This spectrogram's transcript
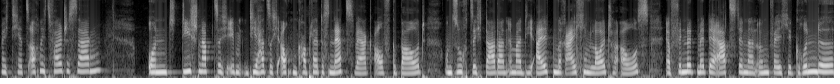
möchte ich jetzt auch nichts Falsches sagen. Und die schnappt sich eben, die hat sich auch ein komplettes Netzwerk aufgebaut und sucht sich da dann immer die alten, reichen Leute aus. Er findet mit der Ärztin dann irgendwelche Gründe,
